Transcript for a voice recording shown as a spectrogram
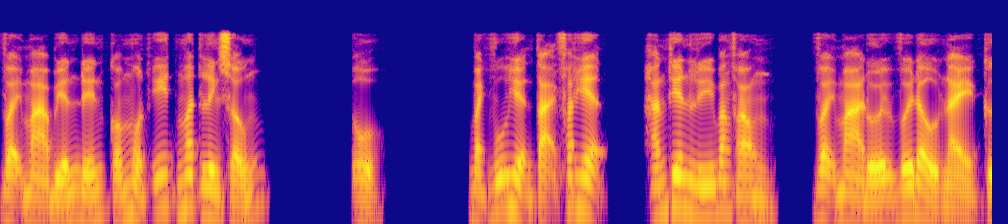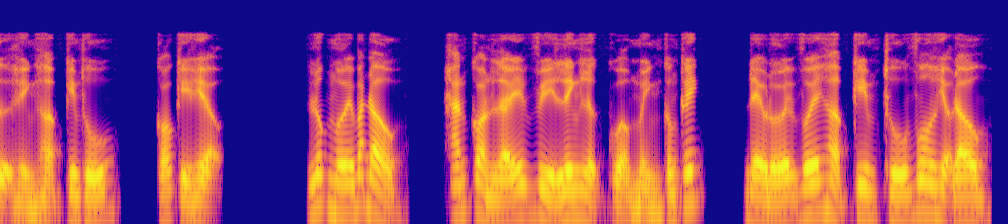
vậy mà biến đến có một ít mất linh sống. Ồ! Bạch Vũ hiện tại phát hiện, hắn thiên lý băng phong, vậy mà đối với đầu này cự hình hợp kim thú, có kỳ hiệu. Lúc mới bắt đầu, hắn còn lấy vì linh lực của mình công kích, đều đối với hợp kim thú vô hiệu đâu,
